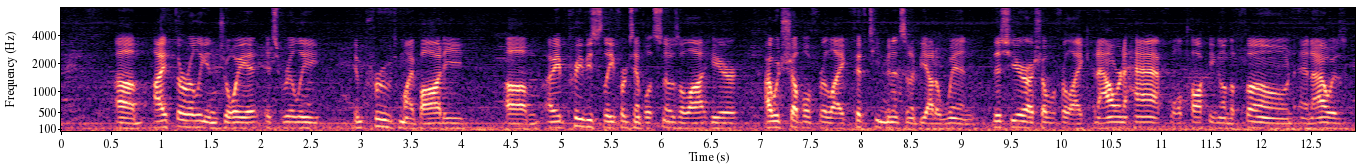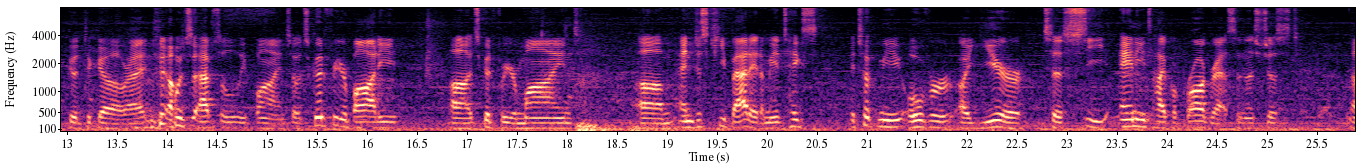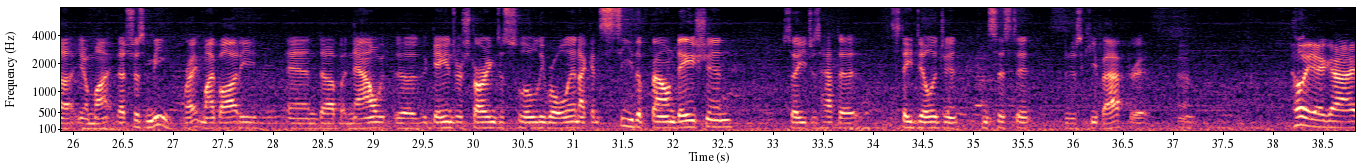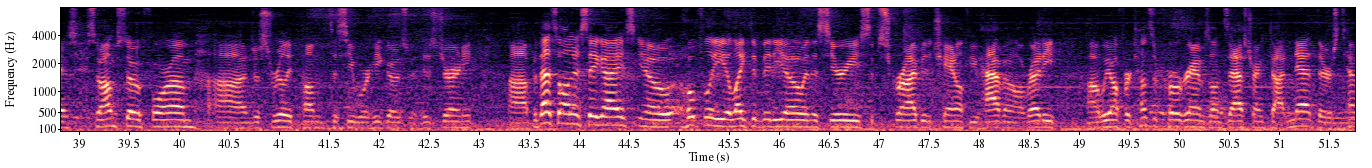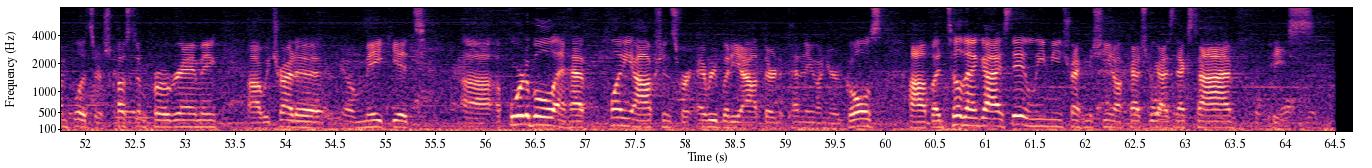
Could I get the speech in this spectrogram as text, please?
Um, I thoroughly enjoy it. It's really improved my body. Um, I mean, previously, for example, it snows a lot here. I would shovel for like 15 minutes and I'd be out of wind. This year, I shoveled for like an hour and a half while talking on the phone, and I was good to go. Right? I was absolutely fine. So it's good for your body. Uh, it's good for your mind, um, and just keep at it. I mean, it takes. It took me over a year to see any type of progress, and that's just, uh, you know, my that's just me, right? My body, and uh, but now the, the gains are starting to slowly roll in. I can see the foundation, so you just have to stay diligent, consistent, and just keep after it. Yeah. Hell yeah, guys. So I'm stoked for him. Uh, just really pumped to see where he goes with his journey. Uh, but that's all I'm going to say, guys. You know, hopefully you like the video and the series. Subscribe to the channel if you haven't already. Uh, we offer tons of programs on szatstrength.net. There's templates, there's custom programming. Uh, we try to you know, make it uh, affordable and have plenty of options for everybody out there depending on your goals. Uh, but until then, guys, stay lean, mean, strength machine. I'll catch you guys next time. Peace.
